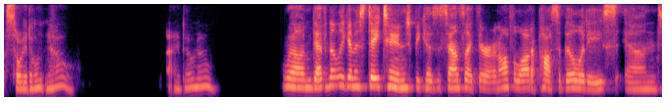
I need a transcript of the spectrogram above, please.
So I don't know. I don't know. Well, I'm definitely going to stay tuned because it sounds like there are an awful lot of possibilities. And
